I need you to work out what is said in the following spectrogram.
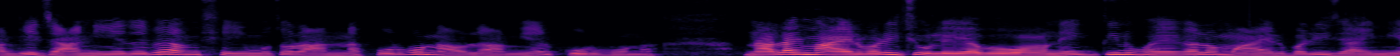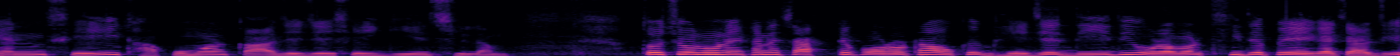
আগে জানিয়ে দেবে, আমি সেই মতো রান্না করব না হলে আমি আর করব না। নালাই মায়ের বাড়ি চলে যাব। অনেক দিন হয়ে গেল, মায়ের বাড়ি যাইনি, আর সেই ঠাকুমার কাজে যে সেই গিয়েছিলাম। তো চলুন, এখানে চারটে পরোটা ওকে ভেজে দিয়ে দিই। ওর আবার খিদে পেয়ে গেছে। আজকে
